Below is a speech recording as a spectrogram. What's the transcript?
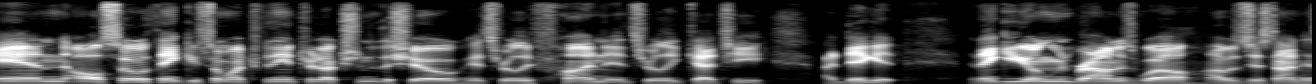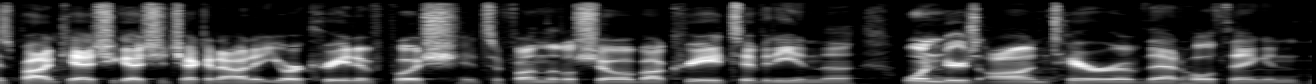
And also, thank you so much for the introduction to the show. It's really fun. It's really catchy. I dig it. And thank you, Youngman Brown, as well. I was just on his podcast. You guys should check it out at Your Creative Push. It's a fun little show about creativity and the wonders, awe, and terror of that whole thing, and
